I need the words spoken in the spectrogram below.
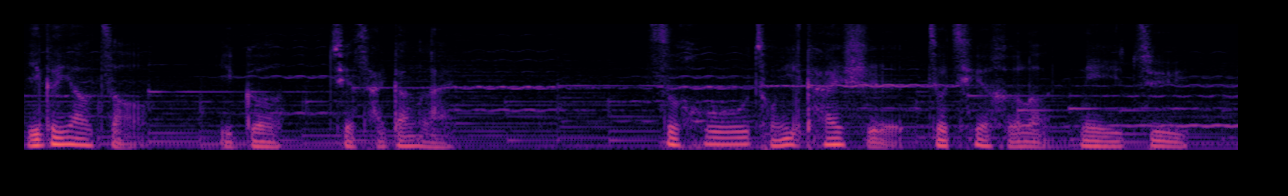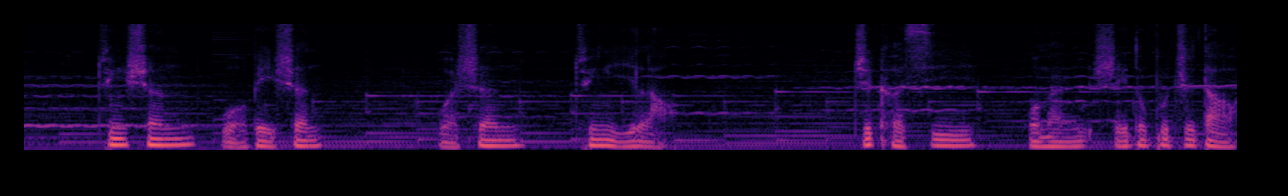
一个要走，一个却才刚来。似乎从一开始就切合了那一句：“君生我未生，我生君已老。”只可惜我们谁都不知道，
